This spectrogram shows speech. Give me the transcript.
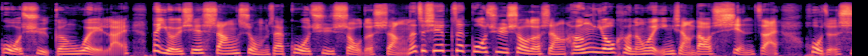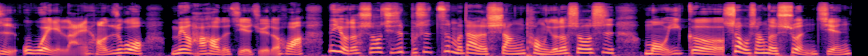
过去跟未来。那有一些伤是我们在过去受的伤，那这些在过去受的伤很有可能会影响到现在或者是未来。哈，如果没有好好的解决的话，那有的时候其实不是这么大的伤痛，有的时候是某一个受伤的。瞬瞬间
